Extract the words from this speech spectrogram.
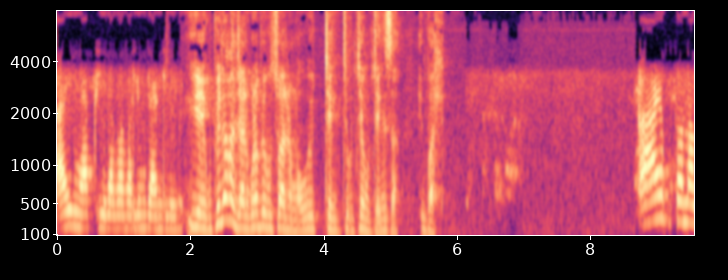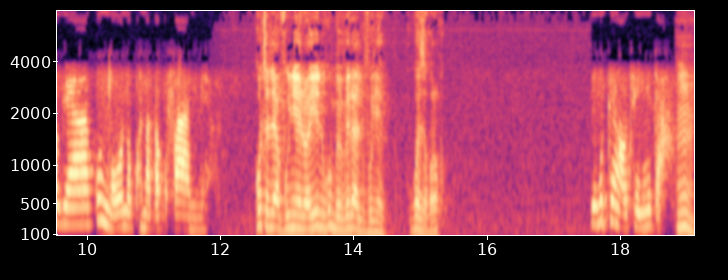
Hayi ngiyaphila baba linjani lena ye kuphila kanjani khonapho eBotswana ngokuthenga uthengisa impahla? Hayi kusona kuya kungcono khona kakufani kodwa liyavunyelwa yini? Kumbe vele alivunyelwa ukwenza khonokho? Ukuthenga uthengisa mm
